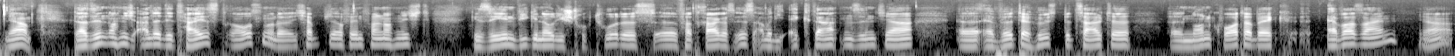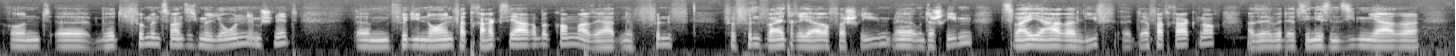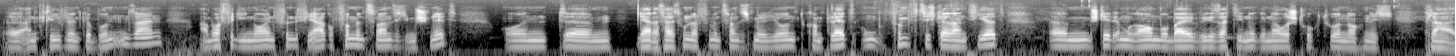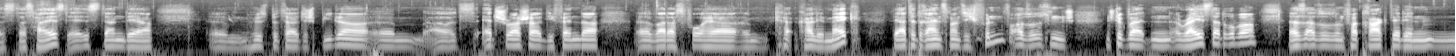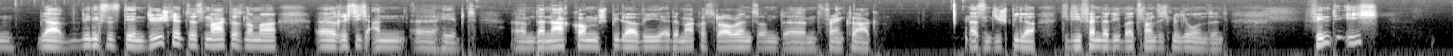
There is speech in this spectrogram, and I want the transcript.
Ja, da sind noch nicht alle Details draußen oder ich habe auf jeden Fall noch nicht gesehen, wie genau die Struktur des äh, Vertrages ist, aber die Eckdaten sind ja, äh, er wird der höchstbezahlte äh, Non-Quarterback ever sein, ja, und äh, wird 25 Millionen im Schnitt ähm, für die neuen Vertragsjahre bekommen. Also er hat eine 5 für fünf weitere Jahre verschrieben, äh, unterschrieben. Zwei Jahre lief äh, der Vertrag noch. Also er wird jetzt die nächsten sieben Jahre äh, an Cleveland gebunden sein. Aber für die neuen fünf Jahre 25 im Schnitt. Und ähm, ja, das heißt 125 Millionen komplett, um 50 garantiert ähm, steht im Raum, wobei, wie gesagt, die genaue Struktur noch nicht klar ist. Das heißt, er ist dann der ähm, höchstbezahlte Spieler. Ähm, als Edge Rusher, Defender äh, war das vorher ähm, Khalil Mack. Der hatte 23,5, also ist ein, ein, Stück weit ein Race darüber. Das ist also so ein Vertrag, der den, ja, wenigstens den Durchschnitt des Marktes nochmal äh, richtig anhebt. Ähm, danach kommen Spieler wie äh, DeMarcus Lawrence und ähm, Frank Clark. Das sind die Spieler, die Defender, die über 20 Millionen sind. Finde ich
